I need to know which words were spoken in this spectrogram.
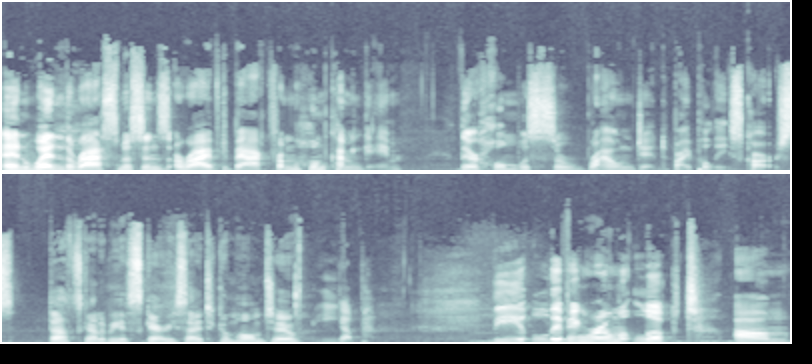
And when the Rasmussens arrived back from the homecoming game, their home was surrounded by police cars. That's got to be a scary sight to come home to. Yep. The living room looked um,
